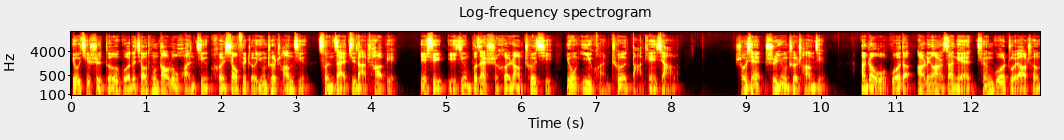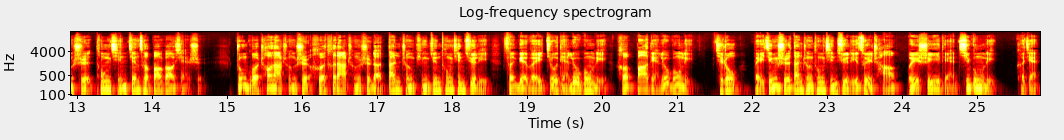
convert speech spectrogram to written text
尤其是德国的交通道路环境和消费者用车场景存在巨大差别，也许已经不再适合让车企用一款车打天下了。首先是用车场景。按照我国的二零二三年全国主要城市通勤监测报告显示，中国超大城市和特大城市的单程平均通勤距离分别为九点六公里和八点六公里，其中北京市单程通勤距离最长为十一点七公里。可见，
